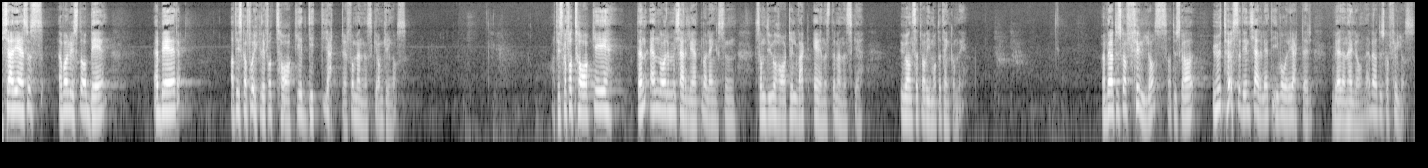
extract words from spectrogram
Kjære Jesus, jeg har bare lyst til å be. Jeg ber at vi skal virkelig få tak i ditt hjerte for mennesker omkring oss. At vi skal få tak i den enorme kjærligheten og lengselen som du har til hvert eneste menneske, uansett hva vi måtte tenke om dem. Jeg ber at du skal fylle oss, at du skal utøse din kjærlighet i våre hjerter ved Den hellige ånd. Jeg ber at du skal fylle oss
